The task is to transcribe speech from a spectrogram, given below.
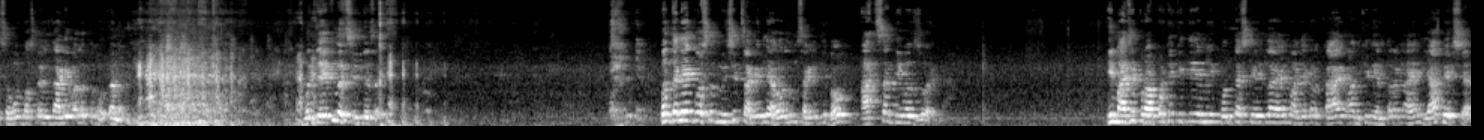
समोर बसलेला गाडीवाला पण होता ना. म्हणजे एकच शिंदे साहेब. पण त्याने एक गोष्ट निश्चित सांगितली आवर्जून सांगितली भाऊ आजचा दिवस जो आहे ना ही माझी प्रॉपर्टी किती आहे मी कोणत्या स्टेजला आहे माझ्याकडे काय आणखी यंत्रणा आहे यापेक्षा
